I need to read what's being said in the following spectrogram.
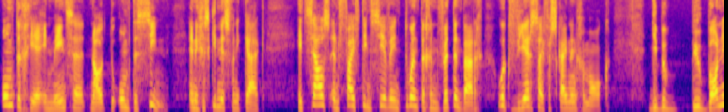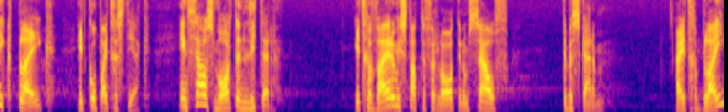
om te gee en mense nou toe om te sien in die geskiedenis van die kerk het selfs in 1527 in Wittenberg ook weer sy verskyning gemaak. Die bubonic plague het kop uitgesteek. En selfs Martin Luther het geweier om die stad te verlaat en homself te beskerm. Hy het gebly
